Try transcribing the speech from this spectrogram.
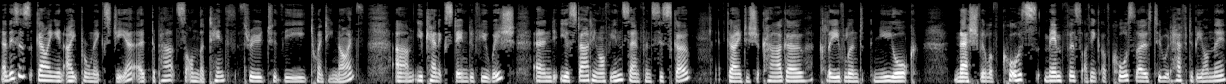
Now, this is going in April next year. It departs on the 10th through to the 29th. Um, you can extend if you wish, and you're starting off in San Francisco, going to Chicago, Cleveland, New York, Nashville, of course, Memphis. I think, of course, those two would have to be on there.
